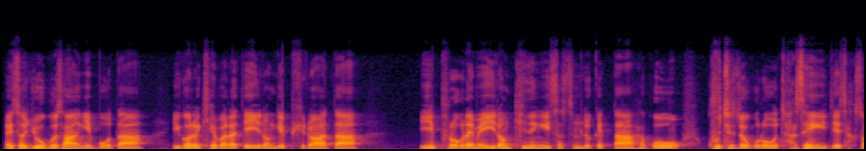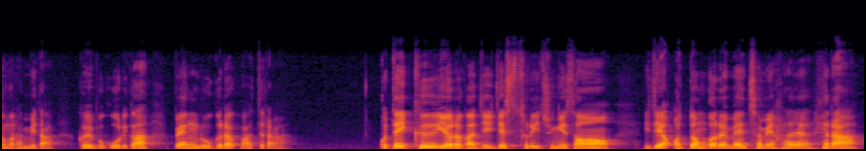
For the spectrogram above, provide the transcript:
그래서 요구 사항이 뭐다? 이거를 개발할 때 이런 게 필요하다. 이 프로그램에 이런 기능이 있었으면 좋겠다 하고 구체적으로 자세히 이제 작성을 합니다. 그걸 보고 우리가 백로그라고 하더라. 그때 그 여러 가지 이제 스토리 중에서 이제 어떤 거를 맨 처음에 하- 해라.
